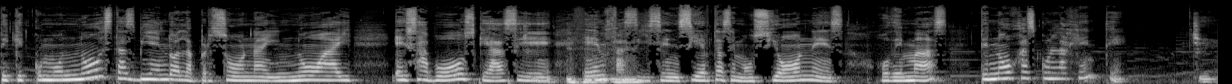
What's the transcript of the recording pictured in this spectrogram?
de que como no estás viendo a la persona y no hay esa voz que hace énfasis en ciertas emociones o demás, te enojas con la gente. Sí.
